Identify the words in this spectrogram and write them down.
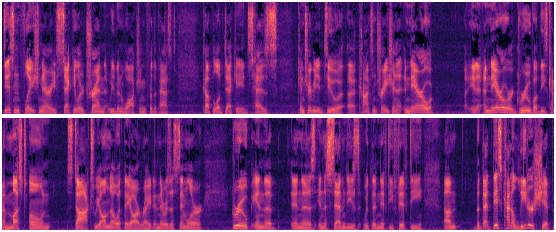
disinflationary secular trend that we've been watching for the past couple of decades has contributed to a, a concentration, a, narrow, a, a narrower group of these kind of must-own stocks. We all know what they are, right? And there was a similar group in the in the in the 70s with the Nifty 50. Um, but that this kind of leadership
